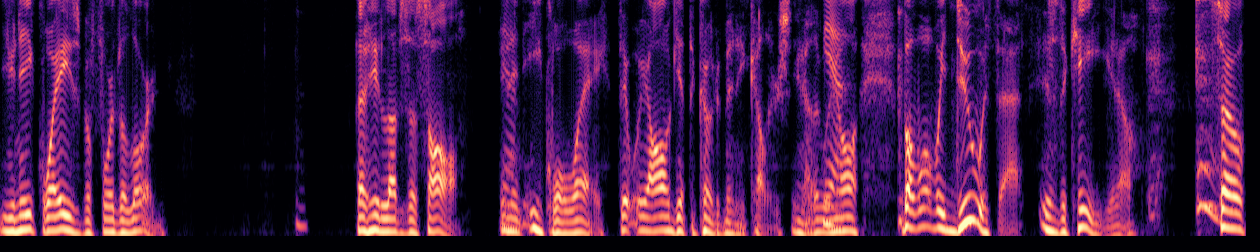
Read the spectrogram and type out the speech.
unique ways before the Lord. That He loves us all in Yeah. an equal way. That we all get the coat of many colors. You know that we Yeah. all. But what we do with that is the key. You know. So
